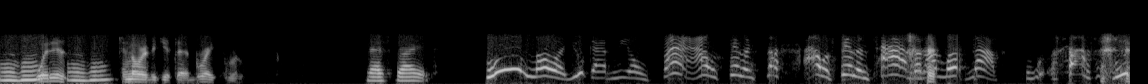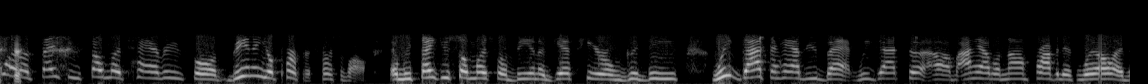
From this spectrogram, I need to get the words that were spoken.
Mm-hmm. What is it mm-hmm. in order to get that breakthrough? That's right. Oh Lord, you got me on fire. I was feeling so, I was feeling tired, but I'm up now. We want to thank you so much, Harry, for being in your purpose, first of all. And we thank you so much for being a guest here on Good Deeds. We've got to have you back. We got to, um, I have a nonprofit as well, and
